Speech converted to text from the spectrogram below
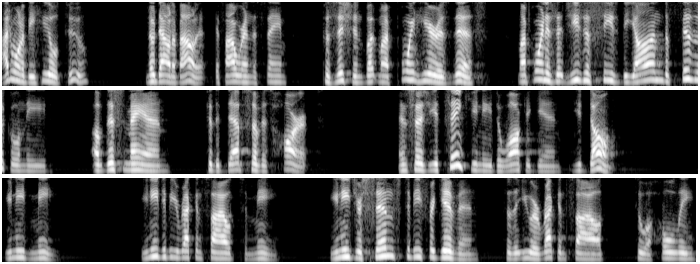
I'd want to be healed too. No doubt about it, if I were in the same position. But my point here is this my point is that Jesus sees beyond the physical need of this man to the depths of his heart and says, You think you need to walk again. You don't. You need me. You need to be reconciled to me. You need your sins to be forgiven so that you are reconciled to a holy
